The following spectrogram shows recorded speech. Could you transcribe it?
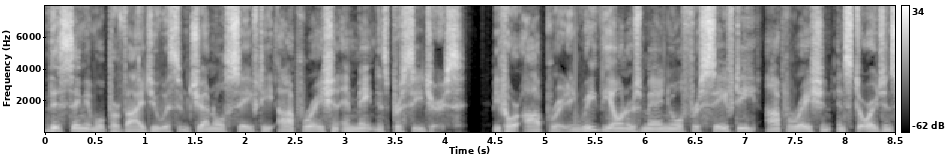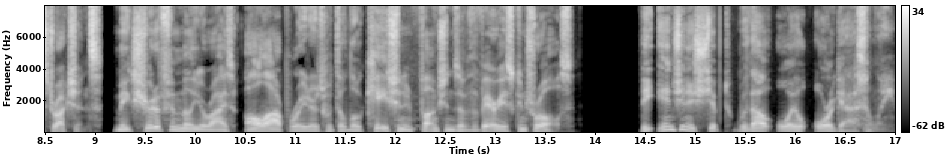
This segment will provide you with some general safety, operation, and maintenance procedures. Before operating, read the owner's manual for safety, operation, and storage instructions. Make sure to familiarize all operators with the location and functions of the various controls. The engine is shipped without oil or gasoline.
